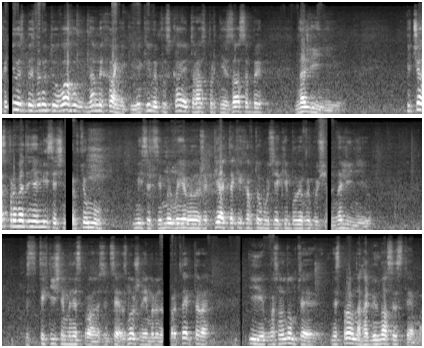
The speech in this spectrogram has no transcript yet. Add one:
Хотілося б звернути увагу на механіків, які випускають транспортні засоби на лінію. Під час проведення місячного в цьому місяці ми виявили вже 5 таких автобусів, які були випущені на лінію з технічними несправностями. Це зношений малюнок протектора і в основному це несправна гальмівна система.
